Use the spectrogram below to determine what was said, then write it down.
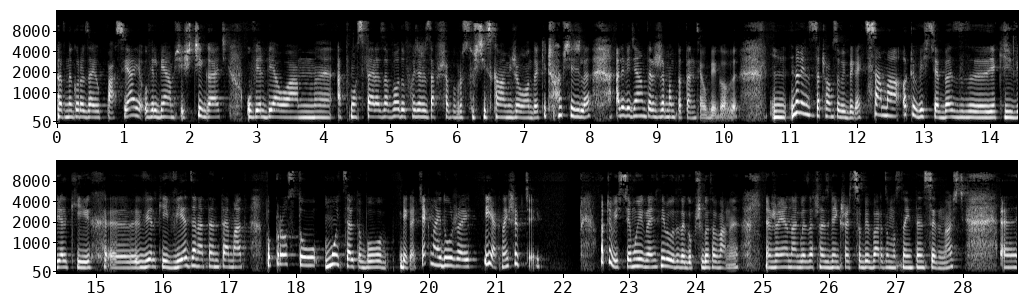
pewnego rodzaju pasja. Ja uwielbiałam się ścigać, uwielbiałam e, atmosferę zawodów, chociaż zawsze po prostu ściskała mi żołądek i czułam się źle, ale wiedziałam też, że mam potencjał biegowy. Mm, no więc zaczęłam sobie biegać sama, oczywiście bez e, jakichś wielkich, e, wielkiej wiedzy na ten temat. Po prostu mój cel to było biegać jak najdłużej i jak najszybciej. Oczywiście mój organizm nie był do tego przygotowany, że ja nagle zacznę zwiększać sobie bardzo mocno intensywność e,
